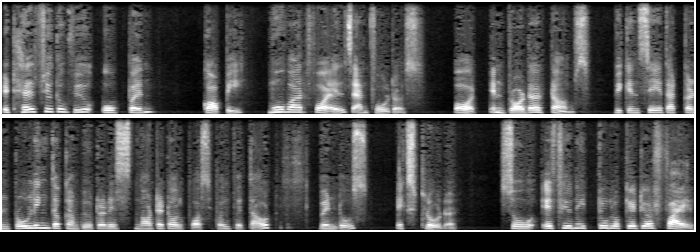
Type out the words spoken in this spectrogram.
It helps you to view, open, copy, move our files and folders. Or, in broader terms, we can say that controlling the computer is not at all possible without Windows Explorer. So, if you need to locate your file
